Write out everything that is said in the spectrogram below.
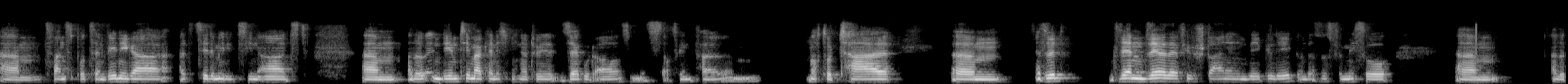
ähm, 20 Prozent weniger als Telemedizinarzt. Ähm, also in dem Thema kenne ich mich natürlich sehr gut aus und das ist auf jeden Fall ähm, noch total, ähm, es wird, es werden sehr, sehr viele Steine in den Weg gelegt und das ist für mich so, ähm, also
